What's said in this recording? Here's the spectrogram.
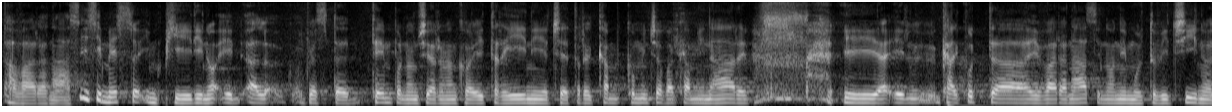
a Varanasi. E si è messo in piedi no? e a questo tempo non c'erano ancora i treni eccetera Cam- cominciava a camminare. E, e Calcutta e Varanasi non è molto vicino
